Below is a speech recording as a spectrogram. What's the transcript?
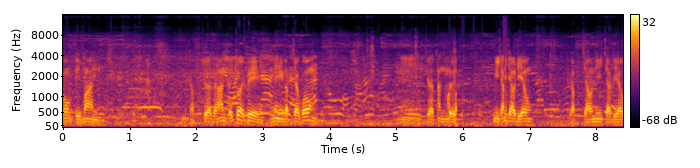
กล้องตีมันนี่ครับเจอทหารไปช่วยเพลงนี่กับเจ้ากล้องนี่เจอทันเลยมีเจ้าเดียว กับเจ้านี้เจ้าเดียว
